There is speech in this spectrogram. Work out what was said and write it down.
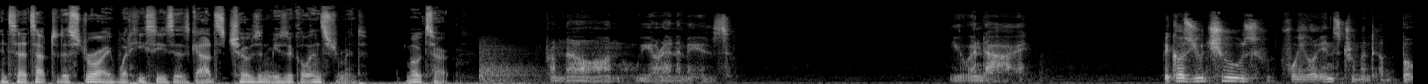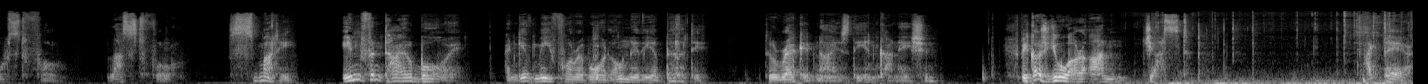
and sets out to destroy what he sees as God's chosen musical instrument Mozart. From now on, we are enemies. You and I because you choose for your instrument a boastful, lustful, smutty, infantile boy, and give me for reward only the ability to recognize the incarnation. Because you are unjust, unfair,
